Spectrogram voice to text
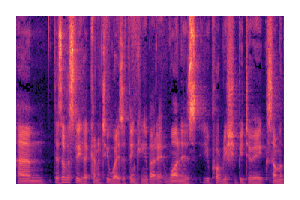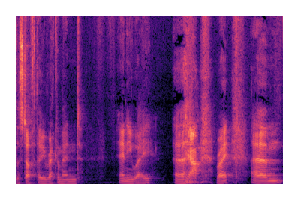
Um, there's obviously like kind of two ways of thinking about it. One is you probably should be doing some of the stuff they recommend anyway. Uh, yeah. right. Um,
